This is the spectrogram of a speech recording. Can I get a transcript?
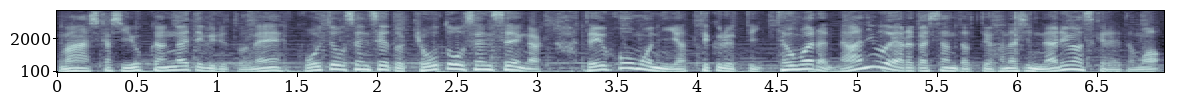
まあしかしよく考えてみるとね校長先生と教頭先生が家庭訪問にやってくるって一体お前ら何をやらかしたんだっていう話になりますけれども。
